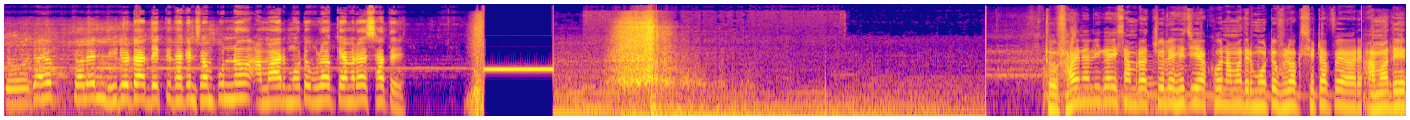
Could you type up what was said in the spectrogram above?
তো যাই হোক, চলেন ভিডিওটা দেখতে থাকেন সম্পূর্ণ আমার মোটো ব্লগ ক্যামেরার সাথে। তো ফাইনালি গাইস আমরা চলে এসেছি এখন আমাদের মোটো ভ্লগ সেট আর আমাদের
